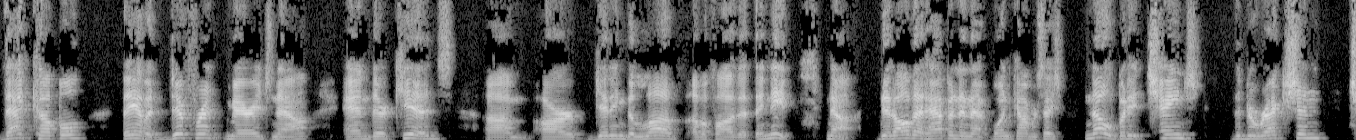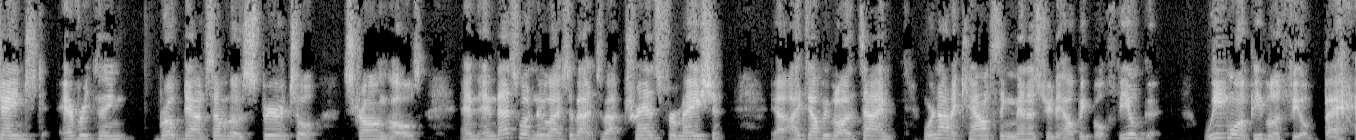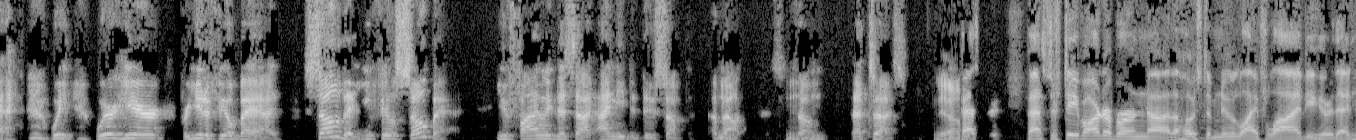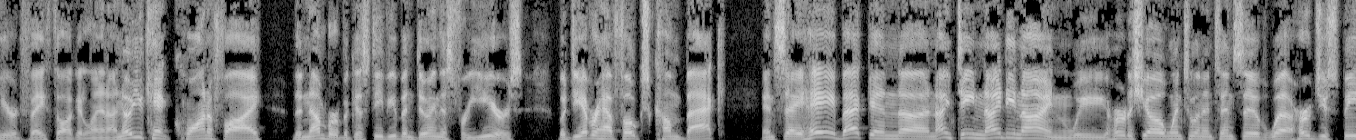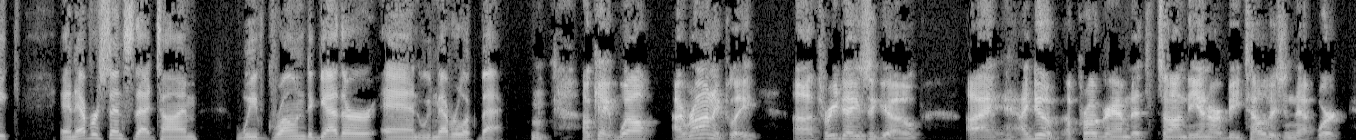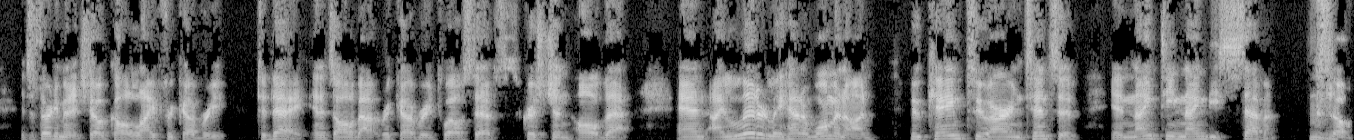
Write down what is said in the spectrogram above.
That couple, they have a different marriage now, and their kids um, are getting the love of a father that they need. Now, did all that happen in that one conversation? No, but it changed the direction, changed everything, broke down some of those spiritual strongholds. And, and that's what New Life's about. It's about transformation. Yeah, I tell people all the time, we're not a counseling ministry to help people feel good. We want people to feel bad. We, we're here for you to feel bad so that you feel so bad. You finally decide, I need to do something about mm-hmm. this. So mm-hmm. that's us. Yeah. Pastor, Pastor Steve Arterburn, uh, the host of New Life Live. You hear that here at Faith Talk Atlanta. I know you can't quantify the number because, Steve, you've been doing this for years, but do you ever have folks come back and say, hey, back in uh, 1999, we heard a show, went to an intensive, well, heard you speak. And ever since that time, we've grown together and we've never looked back. Hmm. Okay. Well, ironically, uh, three days ago, I, I do a, a program that's on the NRB television network. It's a 30 minute show called Life Recovery Today. And it's all about recovery, 12 steps, Christian, all that. And I literally had a woman on who came to our intensive in 1997. Mm-hmm. So,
